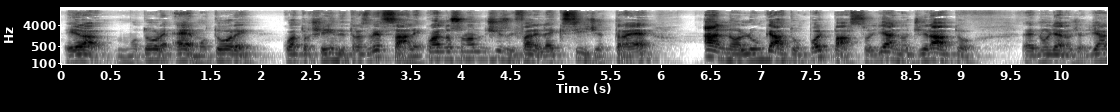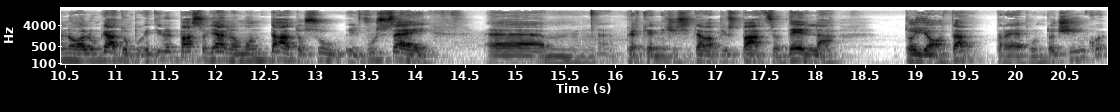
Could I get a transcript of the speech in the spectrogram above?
era motore, è motore 4 cilindri trasversale, quando sono deciso di fare la Exige 3 hanno allungato un po' il passo, gli hanno girato, eh, non gli hanno, gli hanno allungato un pochettino il passo, gli hanno montato su il V6 ehm, perché necessitava più spazio della Toyota 3.5,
